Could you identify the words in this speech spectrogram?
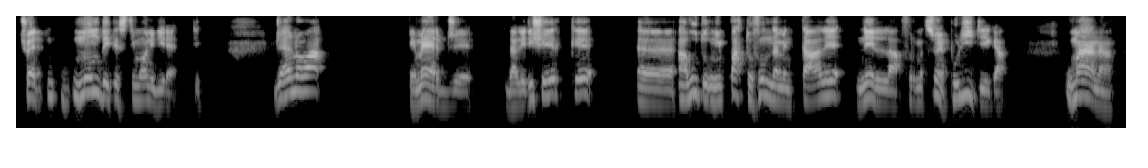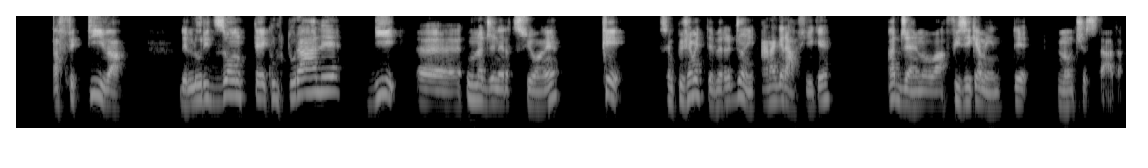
cioè non dei testimoni diretti. Genova emerge dalle ricerche eh, ha avuto un impatto fondamentale nella formazione politica, umana, affettiva dell'orizzonte culturale di eh, una generazione che semplicemente per ragioni anagrafiche a Genova fisicamente non c'è stata.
